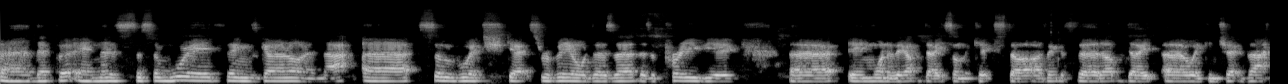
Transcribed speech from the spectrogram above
uh, they're putting, there's, there's, some weird things going on in that, uh, some of which gets revealed. There's a, there's a preview. Uh, in one of the updates on the Kickstarter, I think the third update, uh, we can check that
